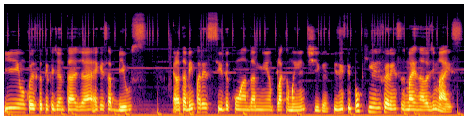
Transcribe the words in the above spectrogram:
E uma coisa que eu tenho que adiantar já é que essa BIOS ela está bem parecida com a da minha placa-mãe antiga. Existem pouquinhas diferenças, mas nada demais.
